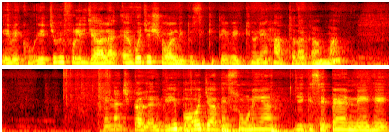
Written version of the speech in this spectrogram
ਇਹ ਵੇਖੋ, ਇਹ ਚ ਵੀ ਫੁੱਲੀ ਜਾਲ ਆ। ਇਹੋ ਜਿਹੇ ਸ਼ਾਲ ਨਹੀਂ ਤੁਸੀਂ ਕਿਤੇ ਵੇਖੇ ਹੋਣੇ, ਹੱਥ ਦਾ ਕੰਮ ਆ। ਇਹਨਾਂ ਚ ਕਲਰ ਵੀ ਬਹੁਤ ਜ਼ਿਆਦਾ ਸੋਹਣੇ ਆ। ਜੇ ਕਿਸੇ ਭੈਣ ਨੇ ਇਹ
